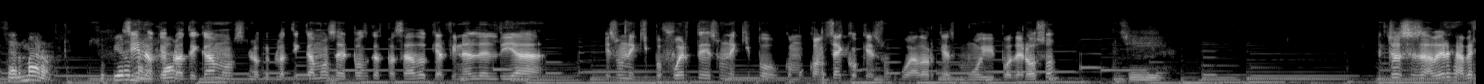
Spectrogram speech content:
se armaron, supieron. Sí, lo que platicamos, lo que platicamos el podcast pasado, que al final del día es un equipo fuerte, es un equipo como Conseco, que es un jugador que es muy poderoso. Sí. Entonces, a ver, a ver,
